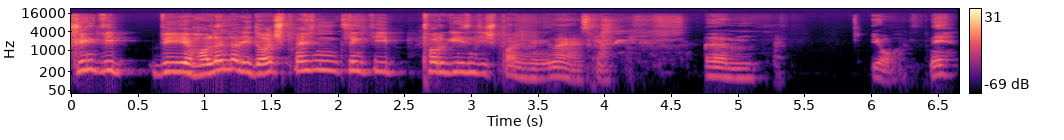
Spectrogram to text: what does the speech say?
klingt wie, wie Holländer, die Deutsch sprechen, klingt wie Portugiesen, die Spanisch sprechen. Naja, ist geil. Ähm, jo, ne.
